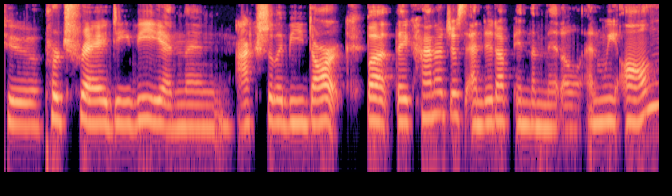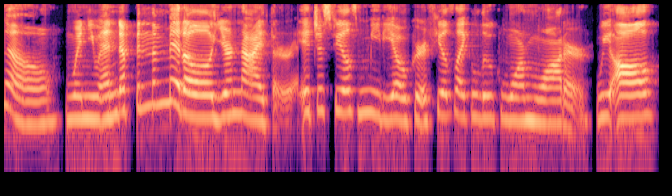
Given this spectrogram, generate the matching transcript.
to portray DV and then actually be dark. But they kind of just ended up in the middle. And we all know when you end up in the middle, you're neither. It just feels mediocre. It feels like lukewarm water. We all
